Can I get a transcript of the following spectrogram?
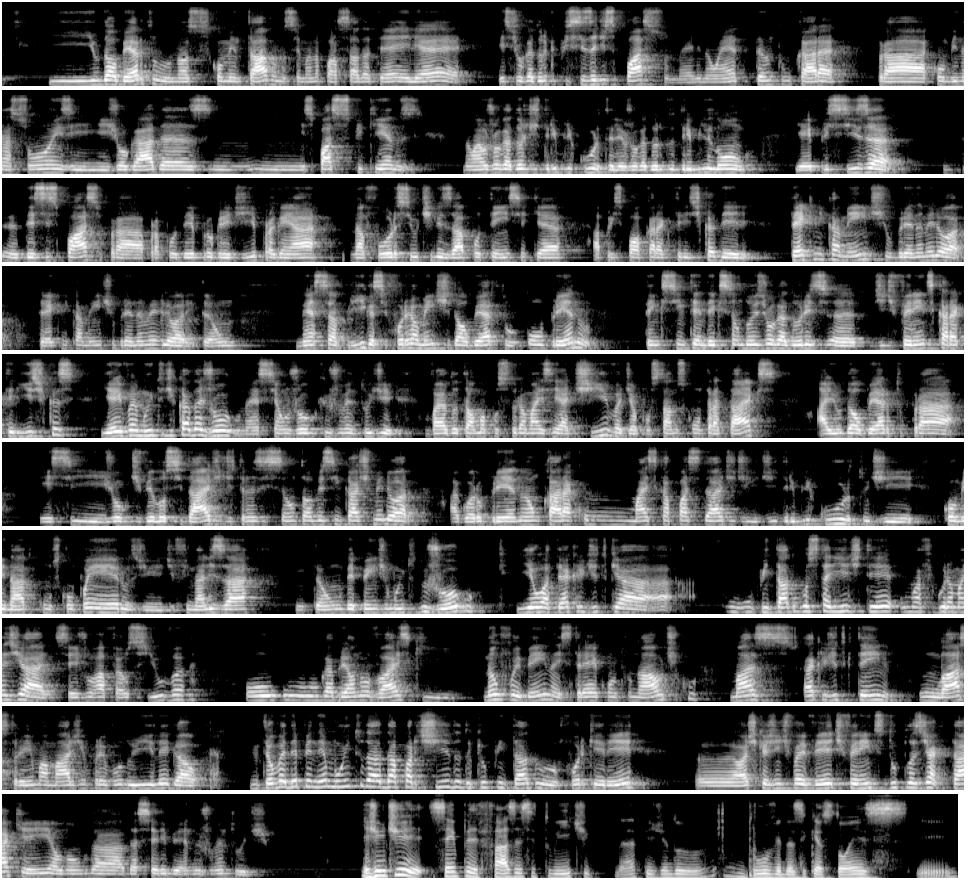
E o Dalberto, nós comentávamos semana passada até, ele é esse jogador que precisa de espaço, né? Ele não é tanto um cara para combinações e jogadas em, espaços pequenos. Não é um jogador de drible curto, ele é um jogador do drible longo. E aí precisa eh, desse espaço para poder progredir, para ganhar na força e utilizar a potência, que é a principal característica dele. Tecnicamente, o Breno é melhor. Tecnicamente, o Breno é melhor. Então, nessa briga, se for realmente Dalberto ou Breno, tem que se entender que são dois jogadores uh, de diferentes características e aí vai muito de cada jogo, né? Se é um jogo que o Juventude vai adotar uma postura mais reativa, de apostar nos contra-ataques, aí o Dalberto para esse jogo de velocidade, de transição, talvez se encaixe melhor. Agora o Breno é um cara com mais capacidade de, de drible curto, de combinar com os companheiros, de, de, finalizar. Então depende muito do jogo. E eu até acredito que a, a, o Pintado gostaria de ter uma figura mais diária, seja o Rafael Silva ou o Gabriel Novaes, que não foi bem na estreia contra o Náutico, mas acredito que tem um lastro aí, uma margem para evoluir legal. Então vai depender muito da, da partida, do que o Pintado for querer. Uh, acho que a gente vai ver diferentes duplas de ataque aí ao longo da, da Série B no Juventude. E a gente sempre faz esse tweet né, pedindo dúvidas e questões e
